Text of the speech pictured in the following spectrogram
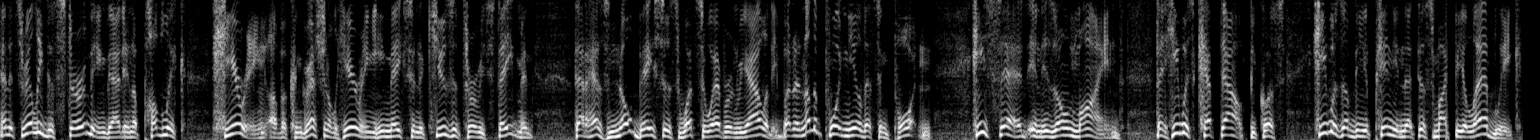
And it's really disturbing that in a public hearing of a congressional hearing, he makes an accusatory statement that has no basis whatsoever in reality. But another point, Neil, that's important. He said in his own mind that he was kept out because he was of the opinion that this might be a lab leak.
